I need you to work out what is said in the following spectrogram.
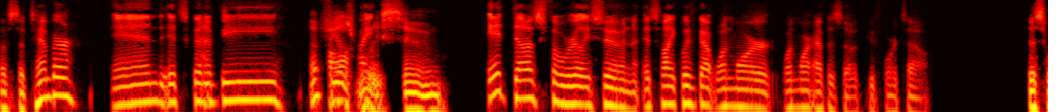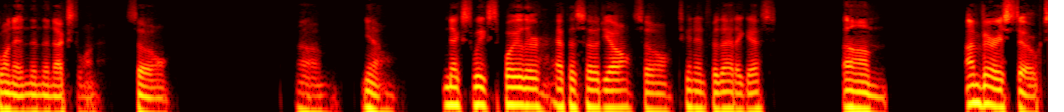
of September, and it's going to be. That feels really soon. It does feel really soon. It's like we've got one more one more episode before it's out. This one and then the next one. So, um, you know, next week's spoiler episode, y'all. So tune in for that, I guess. Um, I'm very stoked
